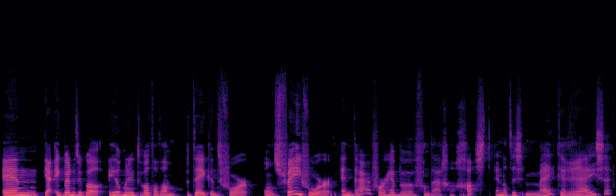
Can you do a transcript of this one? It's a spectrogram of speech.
En ja, ik ben natuurlijk wel heel benieuwd wat dat dan betekent voor ons veevoer. En daarvoor hebben we vandaag een gast en dat is Meike Rijzen,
